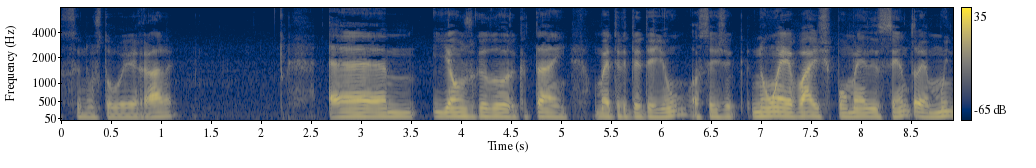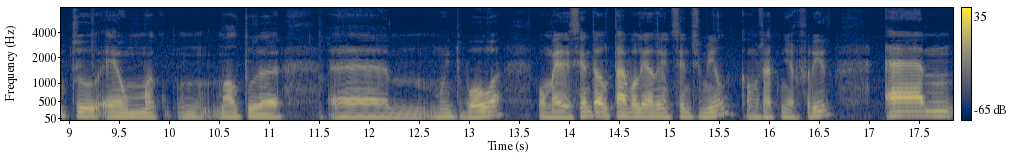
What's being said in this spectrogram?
se não estou a errar. Um, e é um jogador que tem 1,81m, ou seja, não é baixo para o médio centro, é muito é uma, uma altura uh, muito boa o médio centro, ele está avaliado em 800 mil, como já tinha referido, um,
